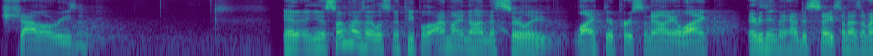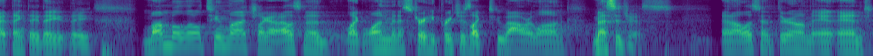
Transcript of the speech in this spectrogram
shallow reason. And, and, you know, sometimes I listen to people that I might not necessarily like their personality, like everything they have to say. Sometimes I might think they, they, they mumble a little too much. Like I listen to like one minister, he preaches like two hour long messages. And I'll listen through them and, and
